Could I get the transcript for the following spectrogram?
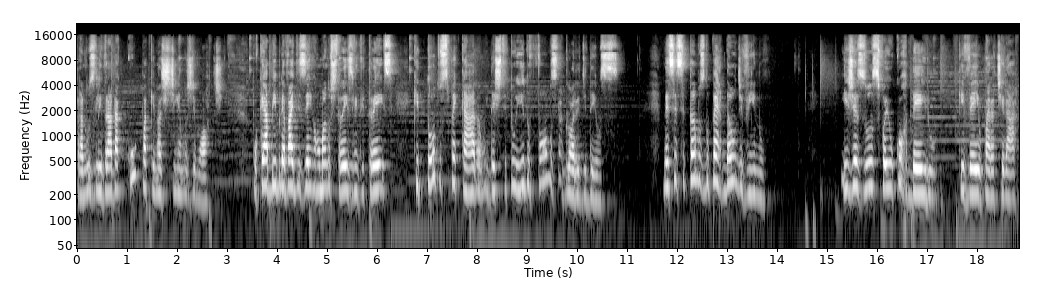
para nos livrar da culpa que nós tínhamos de morte. Porque a Bíblia vai dizer em Romanos 3, 23 que todos pecaram e destituídos fomos da glória de Deus. Necessitamos do perdão divino. E Jesus foi o Cordeiro que veio para tirar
